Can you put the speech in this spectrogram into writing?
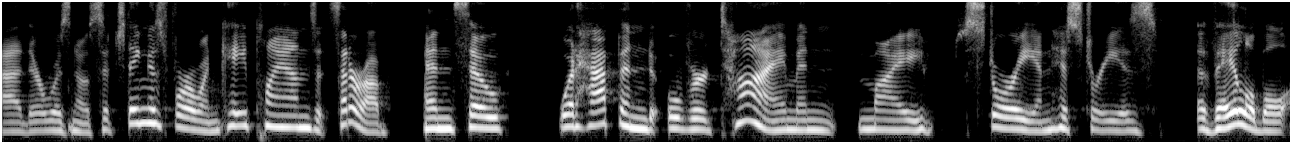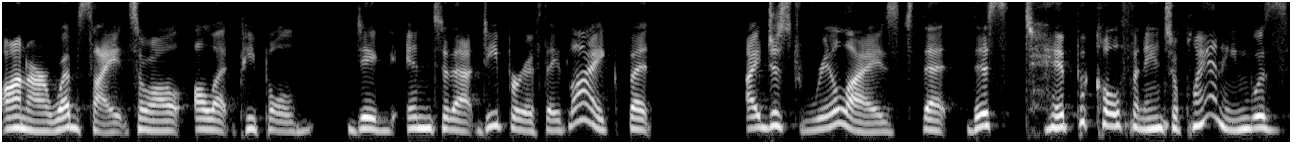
Uh, there was no such thing as 401k plans, et cetera. And so, what happened over time, and my story and history is available on our website. So, I'll, I'll let people dig into that deeper if they'd like. But I just realized that this typical financial planning was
